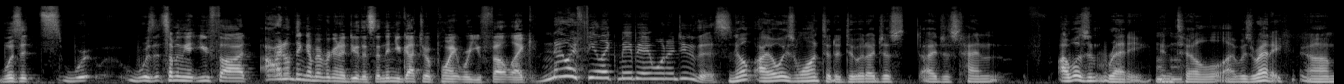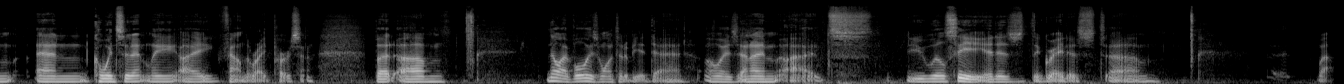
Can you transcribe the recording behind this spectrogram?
was it were- was it something that you thought, oh, I don't think I'm ever going to do this, and then you got to a point where you felt like, now I feel like maybe I want to do this. Nope. I always wanted to do it. I just I just hadn't. I wasn't ready Mm-hmm. until I was ready. Um, and coincidentally, I found the right person. But um, no, I've always wanted to be a dad. Always, and I'm. I, it's you will see. It is the greatest. Um, well,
